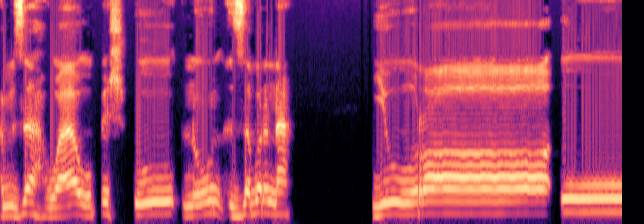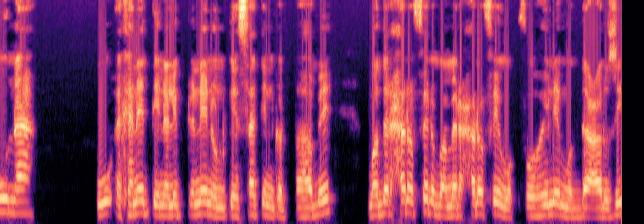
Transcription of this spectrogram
হামজা ওয়াও পেশ উ নুন জবর না ইউ র উনা উ এখানে তিন আলিফ টানে নুনকে সাকিন করতে হবে। মদের হরফের বামের হরফে ওকফ হইলে মুদ্দা আরজি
